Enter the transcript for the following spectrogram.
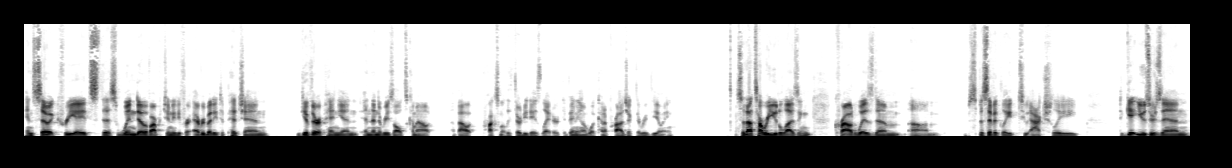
and so it creates this window of opportunity for everybody to pitch in, give their opinion, and then the results come out about approximately 30 days later, depending on what kind of project they're reviewing. So that's how we're utilizing crowd wisdom um, specifically to actually to get users in.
